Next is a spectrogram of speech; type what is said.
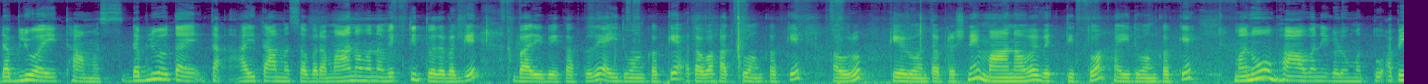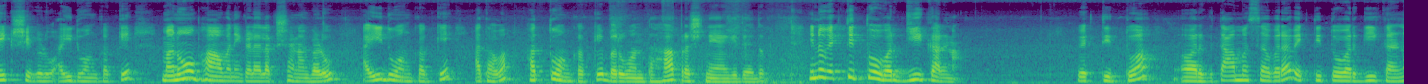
ಡಬ್ಲ್ಯೂ ಐ ಥಾಮಸ್ ಡಬ್ಲ್ಯೂ ತೈ ಐ ಥಾಮಸ್ ಅವರ ಮಾನವನ ವ್ಯಕ್ತಿತ್ವದ ಬಗ್ಗೆ ಬರಿಬೇಕಾಗ್ತದೆ. ಐದು ಅಂಕಕ್ಕೆ ಅಥವಾ ಹತ್ತು ಅಂಕಕ್ಕೆ ಅವರು ಕೇಳುವಂಥ ಪ್ರಶ್ನೆ, ಮಾನವ ವ್ಯಕ್ತಿತ್ವ ಐದು ಅಂಕಕ್ಕೆ ಮನೋಭಾವನೆಗಳು ಮತ್ತು ಅಪೇಕ್ಷೆಗಳು ಐದು ಅಂಕಕ್ಕೆ, ಮನೋಭಾವನೆಗಳ ಲಕ್ಷಣಗಳು ಐದು ಅಂಕಕ್ಕೆ ಅಥವಾ ಹತ್ತು ಅಂಕಕ್ಕೆ ಬರುವಂತಹ ಪ್ರಶ್ನೆಯಾಗಿದೆ ಅದು. ಇನ್ನು ವ್ಯಕ್ತಿತ್ವ ವರ್ಗೀಕರಣ. ವ್ಯಕ್ತಿತ್ವ ವರ್ಗ ಥಾಮಸ್ ಅವರ ವ್ಯಕ್ತಿತ್ವ ವರ್ಗೀಕರಣ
